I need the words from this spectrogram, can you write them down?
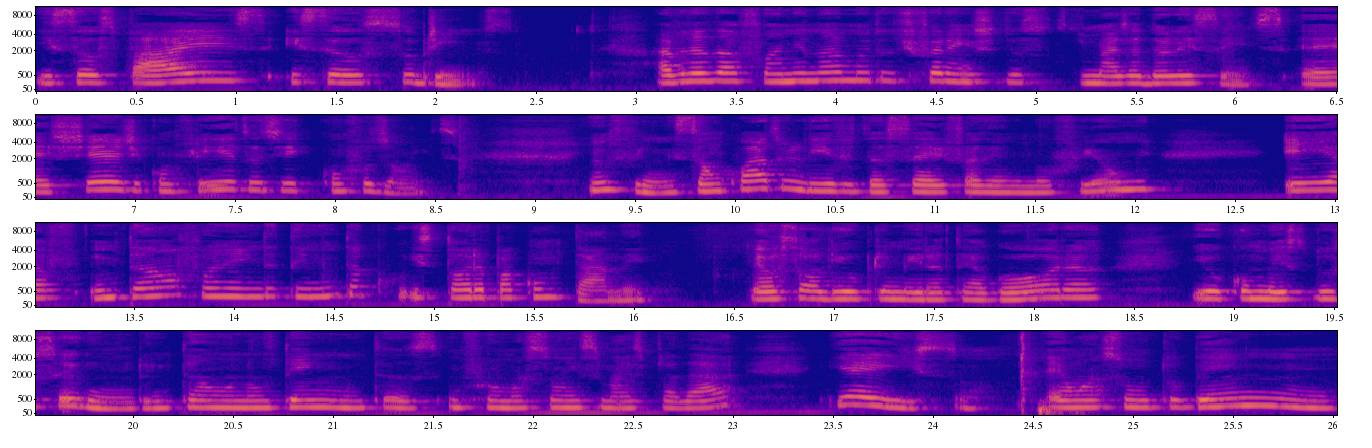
e seus pais e seus sobrinhos. A vida da Fanny não é muito diferente dos demais adolescentes, é cheia de conflitos e confusões. Enfim, são quatro livros da série Fazendo Meu Filme e a, então a Fanny ainda tem muita história para contar, né? Eu só li o primeiro até agora e o começo do segundo, então não tenho muitas informações mais para dar. E é isso. É um assunto bem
